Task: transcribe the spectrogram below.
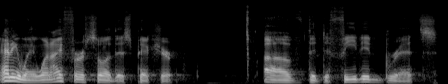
Anyway, when I first saw this picture of the defeated Brits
